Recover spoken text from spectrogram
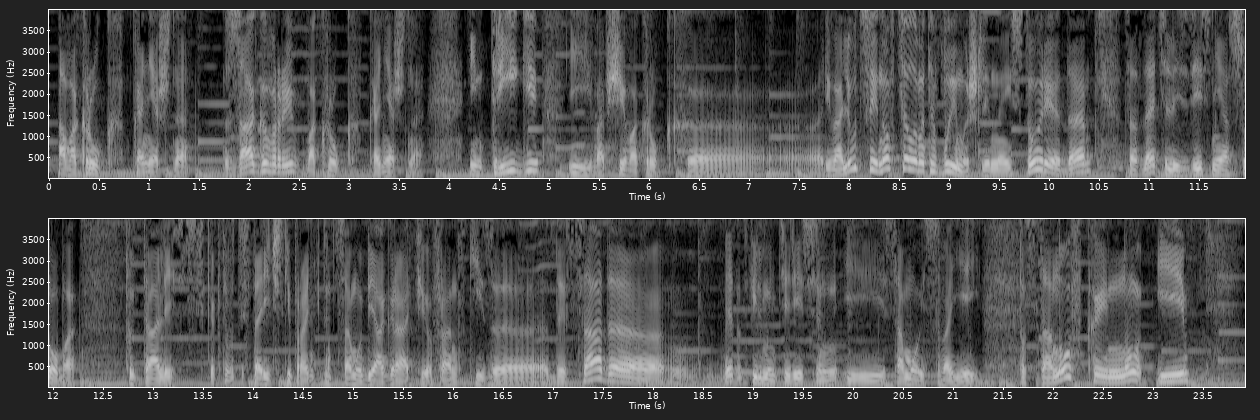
а вокруг, конечно, заговоры, вокруг, конечно, интриги и вообще вокруг э, революции. Но в целом это вымышленная история, да. Создатели здесь не особо пытались как-то вот исторически проникнуть в саму биографию Франскиза де Сада. Этот фильм интересен и самой своей постановкой, ну и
